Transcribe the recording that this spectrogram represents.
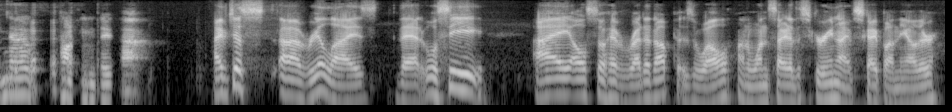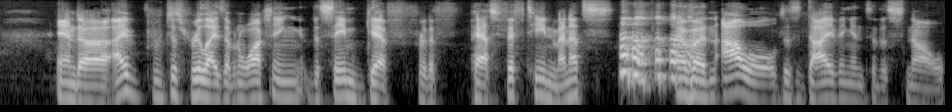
no, can't even do that. I've just uh, realized that we'll see. I also have Reddit up as well on one side of the screen. I have Skype on the other, and uh, I've just realized I've been watching the same GIF for the f- past 15 minutes of an owl just diving into the snow.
